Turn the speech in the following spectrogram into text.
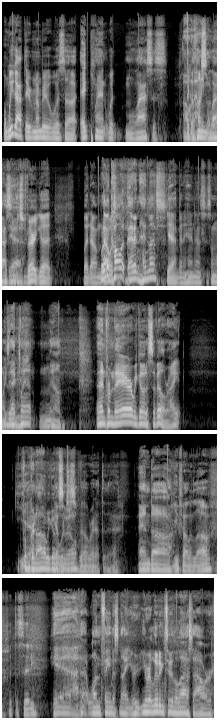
when we got there, remember it was uh, eggplant with molasses, Oh, like a honey so good, molasses, yeah. which is very good. But um, What do they was call it? Hennas? yeah, benanas or something like Is that. eggplant? Mhm. Yeah. And then from there we go to Seville, right? From Granada we go yeah, to Seville. Seville right after that. And uh You fell in love with the city. Yeah, that one famous night you were, you were alluding to in the last hour.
